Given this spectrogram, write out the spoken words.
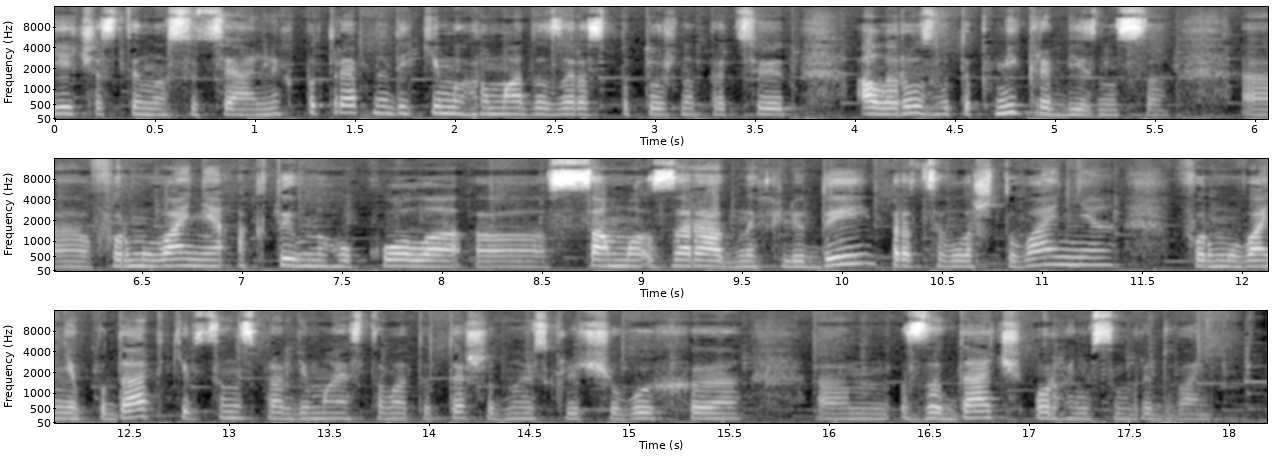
Є частина соціальних потреб, над якими громада зараз потужно працює, але розвиток мікробізнесу, е, формування активного кола е, самозарадних людей, працевлаштування, формування податків це насправді має ставати теж одною з ключових е, ем, задач органів самоврядування.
